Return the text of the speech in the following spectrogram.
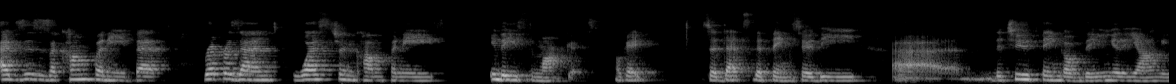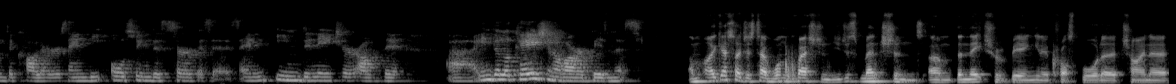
Exist is a company that represent Western companies in the Eastern market. Okay, so that's the thing. So the uh, the two thing of the yin and the yang in the colors and the also in the services and in the nature of the uh, in the location of our business. Um, I guess I just have one question. You just mentioned um, the nature of being, you know, cross-border China,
